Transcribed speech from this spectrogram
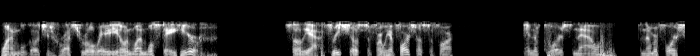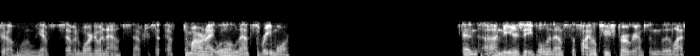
One will go to terrestrial radio, and one will stay here. So yeah, three shows so far. We have four shows so far, and of course now the number four show. We have seven more to announce. After, after tomorrow night, we'll announce three more. And uh, New Year's Eve, we'll announce the final two programs, and the last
